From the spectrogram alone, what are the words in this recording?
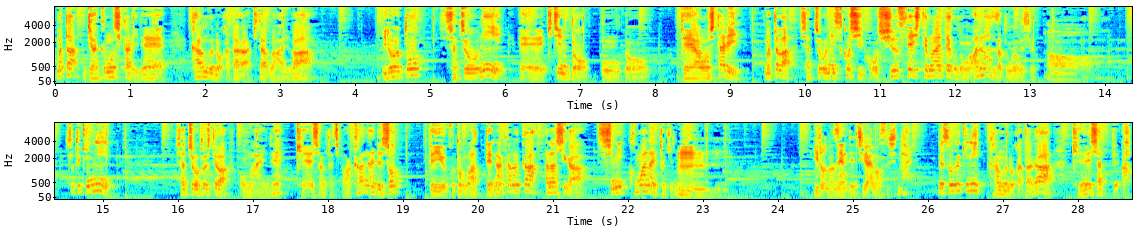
また逆もしかりで、幹部の方が来た場合は、いろいろと社長に、えーきちんと、うんと、提案をしたり、または社長に少しこう修正してもらいたいこともあるはずだと思うんですよ。ああ。その時に、社長としては、お前ね、経営者の立場わかんないでしょっていうこともあって、なかなか話が染み込まない時もうんうんうん。いろんな前提違いますしね。で、その時に幹部の方が、経営者って、あ、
